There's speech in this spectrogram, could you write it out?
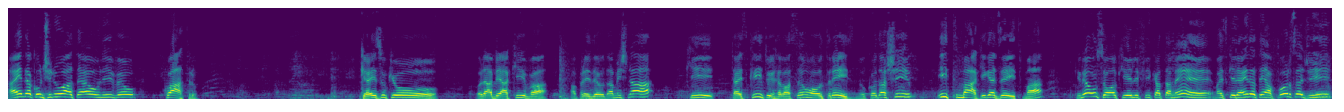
ainda continua até o nível 4. Que é isso que o, o Rabi Akiva aprendeu da Mishnah, que está escrito em relação ao 3 no Kodashim, Itma, que quer dizer Itma? Que não só que ele fica também, mas que ele ainda tem a força de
